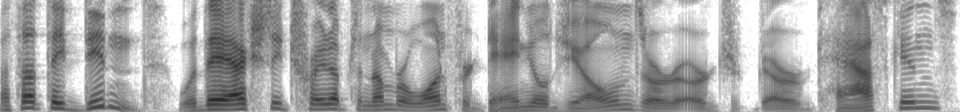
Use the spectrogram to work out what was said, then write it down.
I thought they didn't. Would they actually trade up to number one for Daniel Jones or or, or Haskins?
